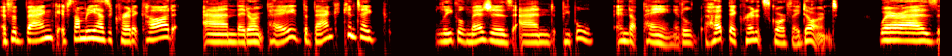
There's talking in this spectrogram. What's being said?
If a bank, if somebody has a credit card and they don't pay, the bank can take legal measures and people end up paying. It'll hurt their credit score if they don't. Whereas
